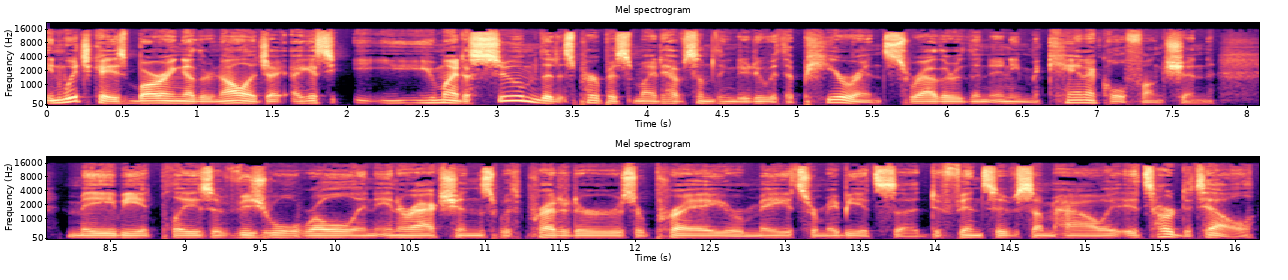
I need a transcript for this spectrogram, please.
In which case, barring other knowledge, I, I guess y- you might assume that its purpose might have something to do with appearance rather than any mechanical function. Maybe it plays a visual role in interactions with predators or prey or mates, or maybe it's uh, defensive somehow. It's hard to tell.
